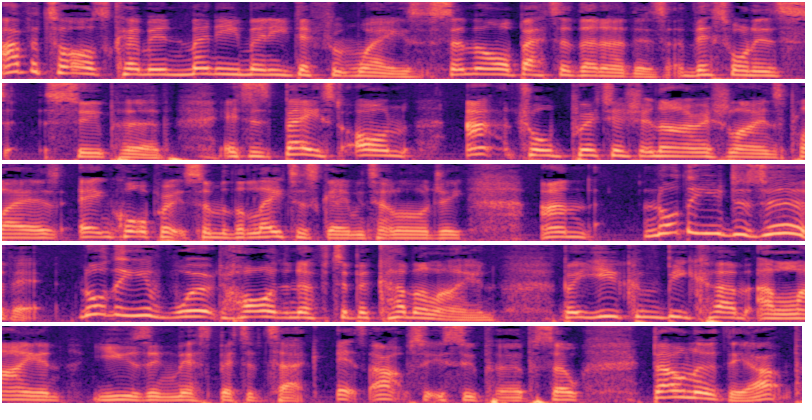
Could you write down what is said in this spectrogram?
Avatars come in many, many different ways. Some are better than others. This one is superb. It is based on actual British and Irish Lions players. It incorporates some of the latest gaming technology, and not that you deserve it, not that you've worked hard enough to become a lion, but you can become a lion using this bit of tech. It's absolutely superb. So download the app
